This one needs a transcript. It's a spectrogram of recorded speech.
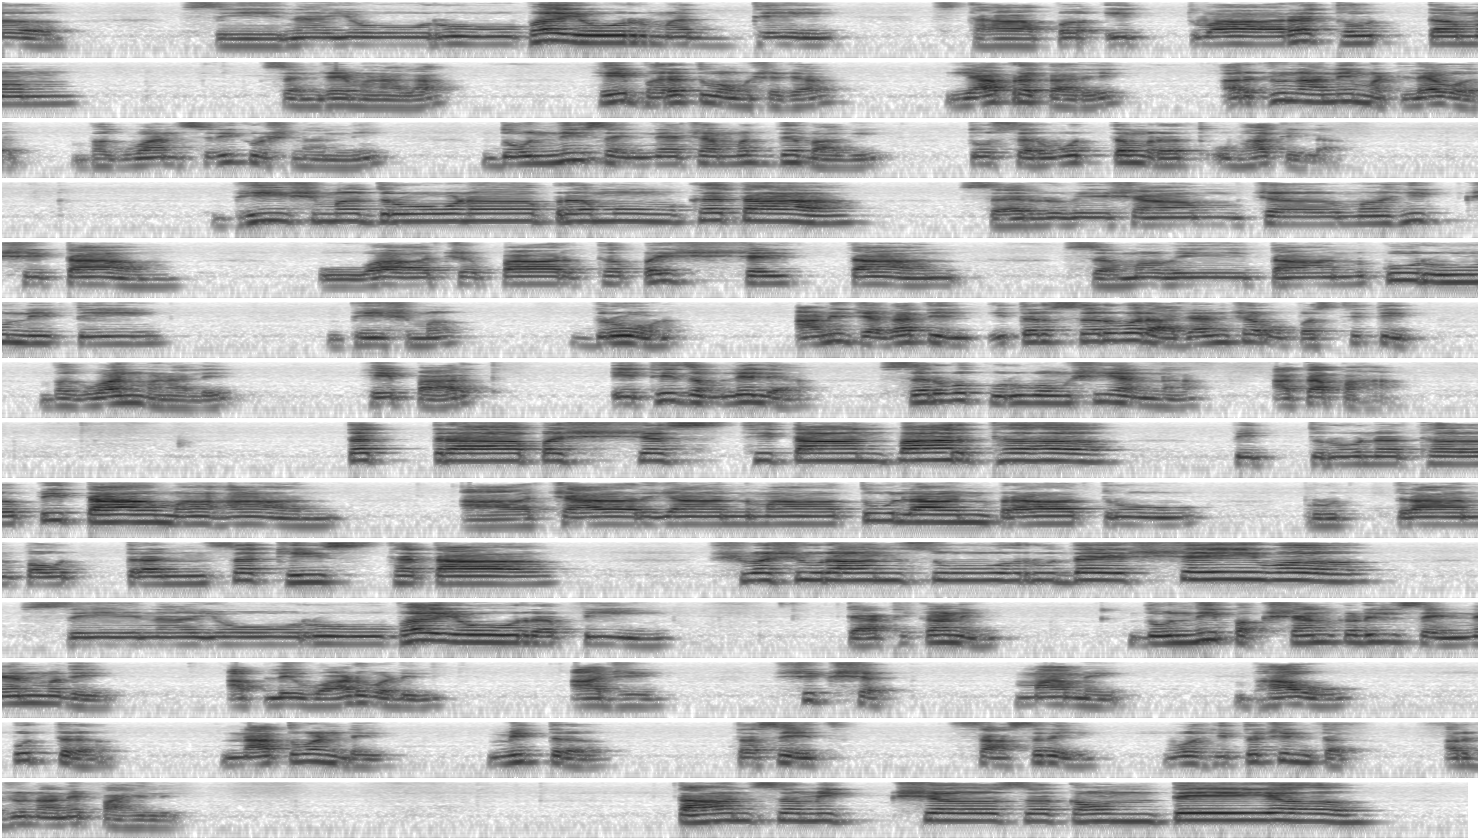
सेनयोरुभयोर्मध्ये स्थापयित्वा रथोत्तमम संजय म्हणाला हे भरतवंशजा या प्रकारे अर्जुनाने म्हटल्यावर भगवान श्रीकृष्णांनी दोन्ही सैन्याच्या मध्यभागी तो सर्वोत्तम रथ उभा केला. भीष्म द्रोण प्रमुखता सर्वेषां च महिक्षिताम् उवाच पार्थ पैश्चैतान् समवेतान् कुरुनिती भीष्म द्रोण आणि जगातील इतर सर्व राजांच्या उपस्थितीत भगवान म्हणाले हे पार्थ येथे जमलेल्या सर्व कुरुवंशीयांना आता पहा. तत्रापश्य स्थितान् पार्थः पितॄनथ पितामहान् आचार्यान् मातुलान् भ्रातृ पुत्रान् पौत्रन् सखीस्तथा श्वशुरान् सुहृदयशैव सेनयोरुभयोरपी त्या ठिकाणी दोन्ही पक्षांकडील सैन्यांमध्ये आपले वाडवडील आजी शिक्षक मामे भाऊ पुत्र नातवंडे मित्र तसेच सासरे व हितचिंतक अर्जुनाने पाहिले. तान समीक्ष स सर्वान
